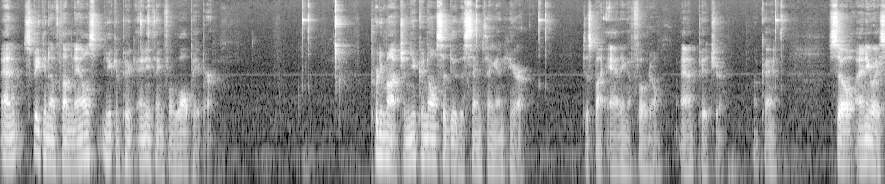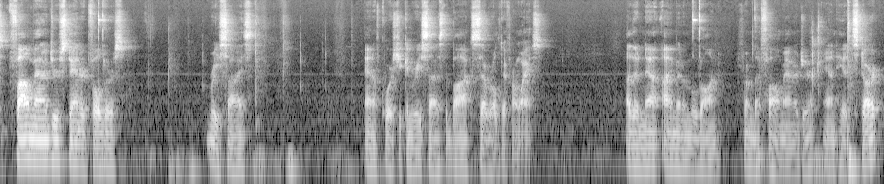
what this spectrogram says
And speaking of thumbnails, you can pick anything for wallpaper. Pretty much, and you can also do the same thing in here, just by adding a photo, add picture, okay? So anyways, file manager, standard folders, resize. And of course you can resize the box several different ways. Other than that, I'm gonna move on from the file manager and hit start.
